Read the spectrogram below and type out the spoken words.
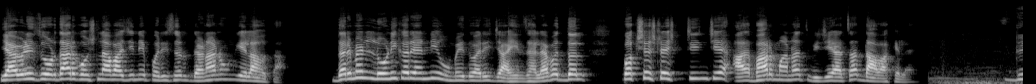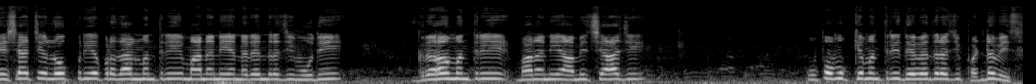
यावेळी जोरदार घोषणाबाजीने परिसर दणाणून गेला होता. दरम्यान लोणीकर यांनी उमेदवारी जाहीर झाल्याबद्दल पक्षश्रेष्ठींचे आभार मानत विजयाचा दावा केलाय. देशाचे लोकप्रिय प्रधानमंत्री माननीय नरेंद्रजी मोदी गृहमंत्री माननीय अमित शहाजी उपमुख्यमंत्री देवेंद्रजी फडणवीस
